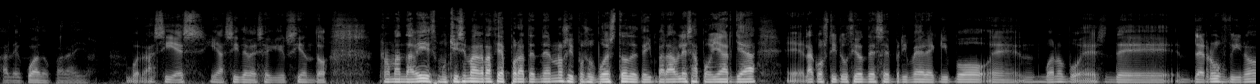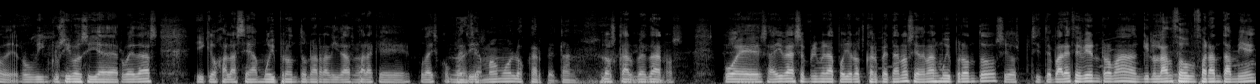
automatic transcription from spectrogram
adecuado para ellos. Bueno, así es y así debe seguir siendo. Román David, muchísimas gracias por atendernos y por supuesto desde Imparables apoyar ya eh, la constitución de ese primer equipo, eh, bueno, pues de, de rugby, ¿no? De rugby inclusivo en silla de ruedas y que ojalá sea muy pronto una realidad No. para que podáis Nos competir. llamamos los carpetanos. Los carpetanos. Pues ahí va ese primer apoyo a los carpetanos y además muy pronto, si, os, si te parece bien, Román, aquí lo lanzo, Farán también,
